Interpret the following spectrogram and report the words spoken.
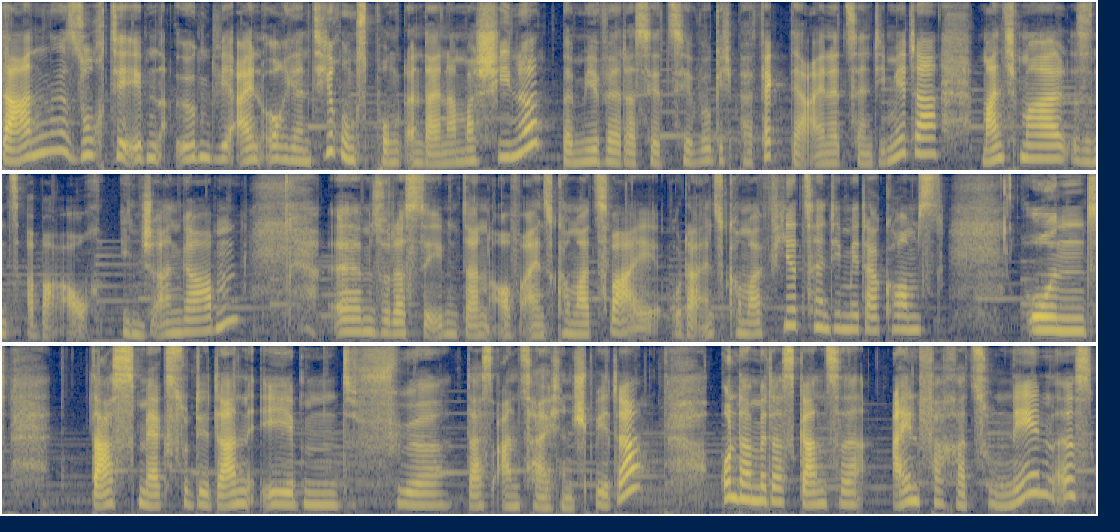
dann such dir eben irgendwie einen Orientierungspunkt an deiner Maschine. Bei mir wäre das jetzt hier wirklich perfekt, der eine Zentimeter. Manchmal sind es aber auch Inchangaben, ähm, sodass du eben dann auf 1,2 oder 1,4 Zentimeter kommst. Und das merkst du dir dann eben für das Anzeichen später. Und damit das Ganze einfacher zu nähen ist,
